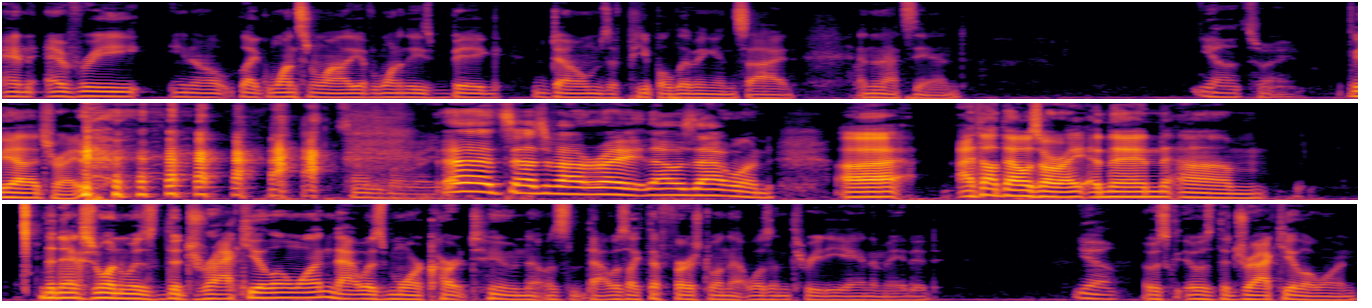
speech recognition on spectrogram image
and every you know like once in a while you have one of these big domes of people living inside and then that's the end. Yeah, that's right. yeah that's right. Sounds about right. that sounds about right. That was that one. Uh i thought that was all right and then um the next one was the dracula one. That was more cartoon. That was that was like the first one that wasn't 3d animated Yeah. It was it was the Dracula one,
